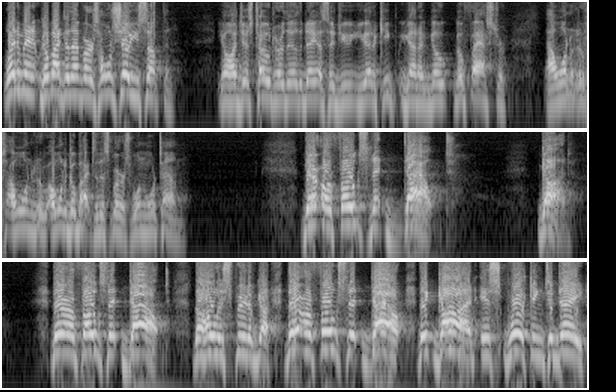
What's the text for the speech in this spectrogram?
Wait a minute, go back to that verse. I want to show you something. You know, I just told her the other day, I said, you, you gotta keep, you gotta go, go faster. I wanted to, I wanted to, I want to go back to this verse one more time. There are folks that doubt God. There are folks that doubt the Holy Spirit of God. There are folks that doubt that God is working today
